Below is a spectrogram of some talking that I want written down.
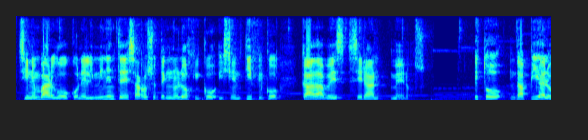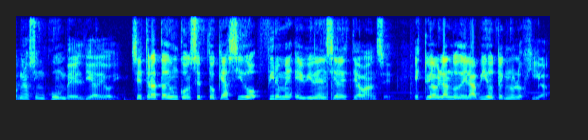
Sin embargo, con el inminente desarrollo tecnológico y científico, cada vez serán menos. Esto da pie a lo que nos incumbe el día de hoy. Se trata de un concepto que ha sido firme evidencia de este avance. Estoy hablando de la biotecnología,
